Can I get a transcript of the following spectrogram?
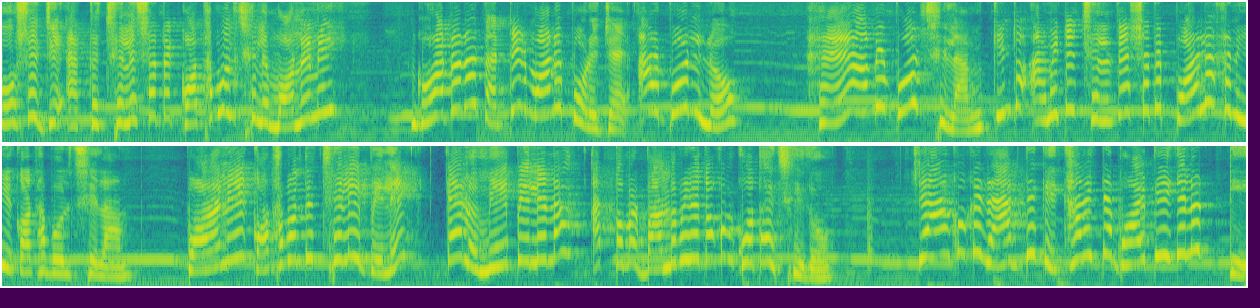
বসে যে একটা ছেলের সাথে কথা বলছিলে মনে নেই? ঘটনাটা ঠিক মনে পড়ে যায়। আর বলল হ্যাঁ আমি বলছিলাম, কিন্তু আমি তো ছেলেটার সাথে পড়ালেখা নিয়ে কথা বলছিলাম। পড়া নিয়ে কথা বলতে ছেলে পেলে? কেন, মেয়ে পেলে না? আর তোমার বান্ধবীরা তখন কোথায় ছিল? জাঙ্কুকে রাগ দেখে খানিকটা ভয় পেয়ে গেল তে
